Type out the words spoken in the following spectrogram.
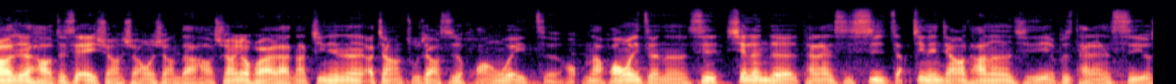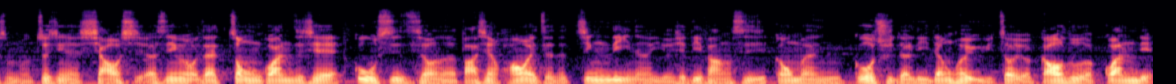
哈喽，大家好，这是 A 徐朗徐朗，我徐朗，大家好，希望又回来了。那今天呢，要讲的主角是黄伟哲哦。那黄伟哲呢，是现任的台南市市长。今天讲到他呢，其实也不是台南市有什么最近的消息，而是因为我在纵观这些故事之后呢，发现黄伟哲的经历呢，有些地方是跟我们过去的李登辉宇宙有高度的关联。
